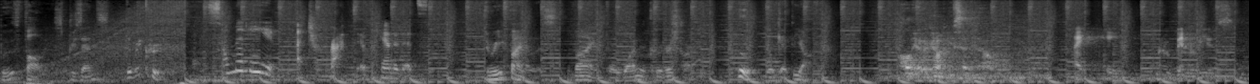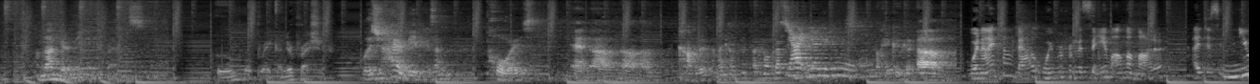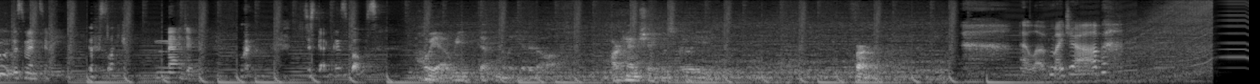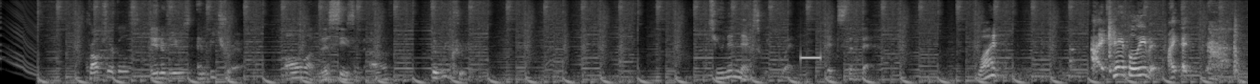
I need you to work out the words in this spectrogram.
Booth Follies presents The Recruiter. So many attractive candidates. Three finalists vying for one recruiter's heart. Who will get the offer? All the other companies said no. I hate group interviews. I'm not here to make any friends. Who will break under pressure? Well, they should hire me because I'm poised and uh, uh, uh, confident. Am I confident? Am I confident? Yeah, yeah, you're doing really good. Okay, good, good. Um, When I found out we were from the same alma mater, I just knew it was meant to be. It was like magic. just got goosebumps. oh yeah, we definitely hit it off. Our handshake was really firm. I love my job. Crop circles, interviews, and betrayal. All on this season of The Recruiter. Tune in next week when it's the fan. What? I can't believe it. I, I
